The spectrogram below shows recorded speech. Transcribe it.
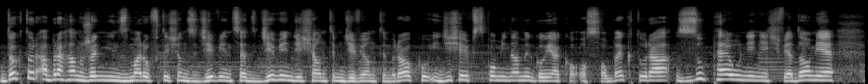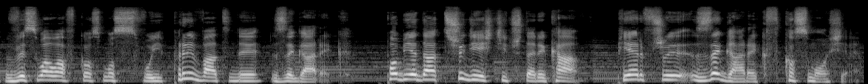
Dr Abraham Żenin zmarł w 1999 roku i dzisiaj wspominamy go jako osobę, która zupełnie nieświadomie wysłała w kosmos swój prywatny zegarek. Pobieda 34K. Pierwszy zegarek w kosmosie.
